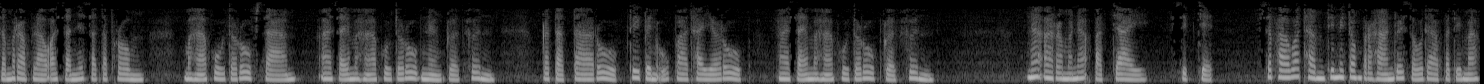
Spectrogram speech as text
สำหรับเราอสัญญสัตตพรม มหาภูตรูปสามอาศัยมหาภูตรูปหนึ่งเกิดขึ้น กระตัตตารูปที่เป็นอุปาทายรูป อาศัยมหาภูตรูปเกิดขึ้น ณอารมณปัจจัยสิบเจ็ดสภาวธรรมที่ไม่ต้องประหารด้วยโสดาปฏิมัก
